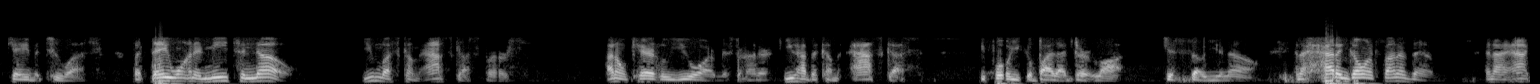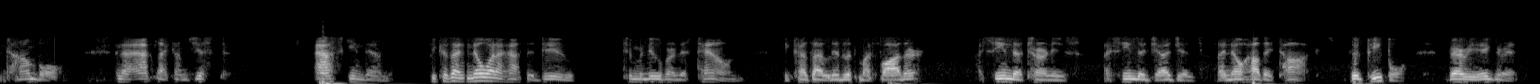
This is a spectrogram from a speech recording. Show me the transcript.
gave it to us. But they wanted me to know, you must come ask us first. I don't care who you are, Mr. Hunter. You have to come ask us before you could buy that dirt lot, just so you know. And I had to go in front of them and I act humble and I act like I'm just asking them because I know what I have to do to maneuver in this town because I lived with my father. I've seen the attorneys. I've seen the judges. I know how they talk good people, very ignorant,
